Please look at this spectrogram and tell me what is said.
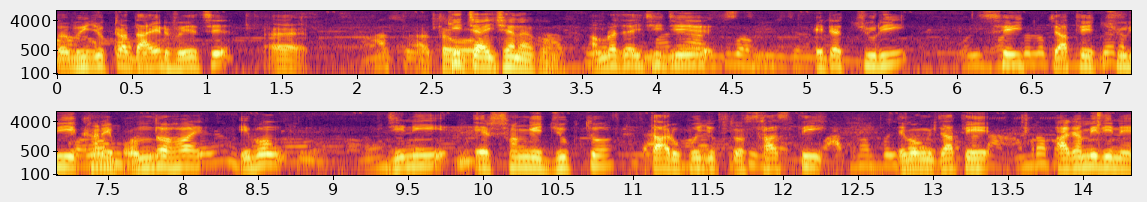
তো অভিযোগটা দায়ের হয়েছে। হ্যাঁ কি চাইছেন এখন? আমরা চাইছি যে এটা চুরি সেই যাতে চুরি এখানে বন্ধ হয় এবং যিনি এর সঙ্গে যুক্ত তার উপযুক্ত শাস্তি এবং যাতে আগামী দিনে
